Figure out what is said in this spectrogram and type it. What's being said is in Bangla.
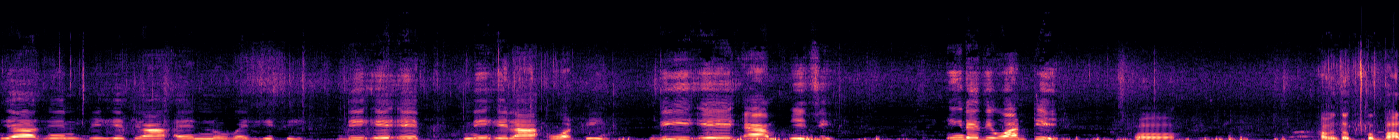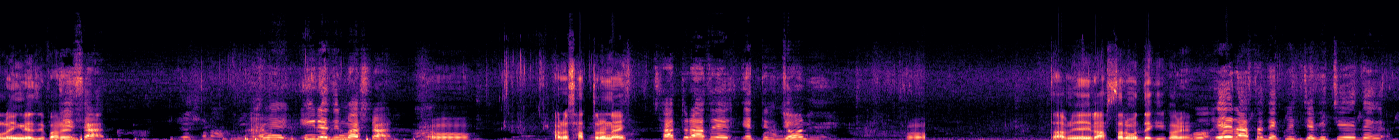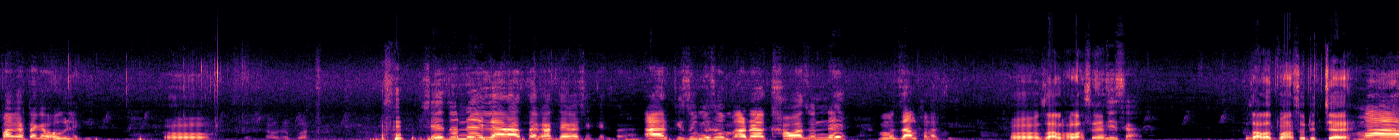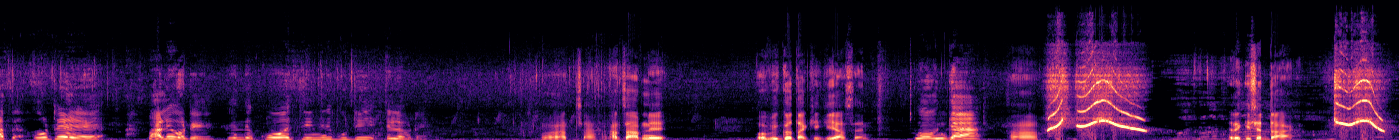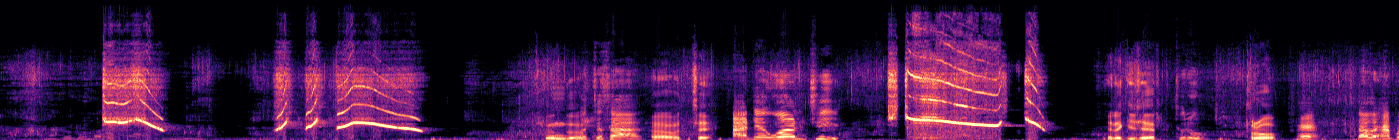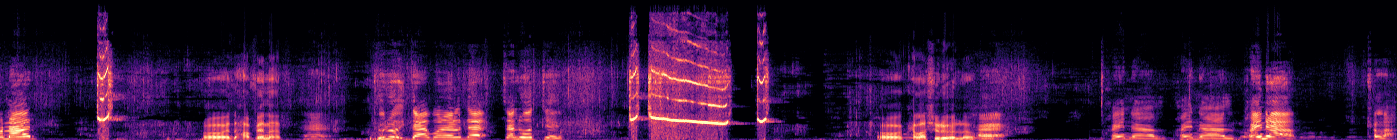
ইয়ার ইন বি এস আ এন নো বাই ইসি ডি এ এক নি এলা ওয়াটিং ডি এ এম এসি ইংরেজি ওয়ান টি ও আপনি তো খুব ভালো ইংরেজি পারেন স্যার। আমি ইংরেজির মাস্টার। ও আপনার ছাত্র নাই? ছাত্র আছে একত্রিশ জন। ও তা আপনি এই রাস্তার মধ্যে কি করেন? ও এই রাস্তা দেখবি চেকিচ্ছে পাকা টাকা হবে ও সেই জন্য এলা রাস্তাঘাট দেখা শেখেন আর কিছু কিছু মানে খাওয়ার জন্য জাল ফেলাছি জাল ফলাছেন জি স্যার। জালত মাছ উঠিচ্ছে? মাছ ওঠে ভালোই ওঠে কিন্তু কই চিংড়ি পুটি এলে ওঠে। আচ্ছা। আচ্ছা আপনি অভিজ্ঞতা কি কি আছেন? ও ইনকা? হ্যাঁ। এটা কিসের ডাক? সুন্দর। হচ্ছে স্যার। হ্যাঁ হচ্ছে। আটে ওয়ান সি এটা কিসের? থ্রু। থ্রো? হ্যাঁ। তবে হ্যাপনার ও এটা হাফ এনার হ্যাঁ। থ্রু তারপর এলাকা চালু হচ্ছে। ও খেলা শুরু হলো। হ্যাঁ। ফাইনাল ফাইনাল ফাইনাল খেলা।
